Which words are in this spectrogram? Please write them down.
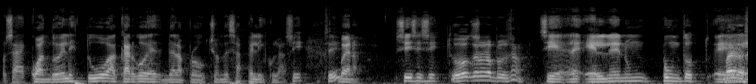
O sea, cuando él estuvo a cargo de, de la producción de esas películas, ¿sí? ¿Sí? Bueno, sí, sí, sí. ¿Tuvo que ver la producción? Sí, él, él en un punto. eh, bueno, en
